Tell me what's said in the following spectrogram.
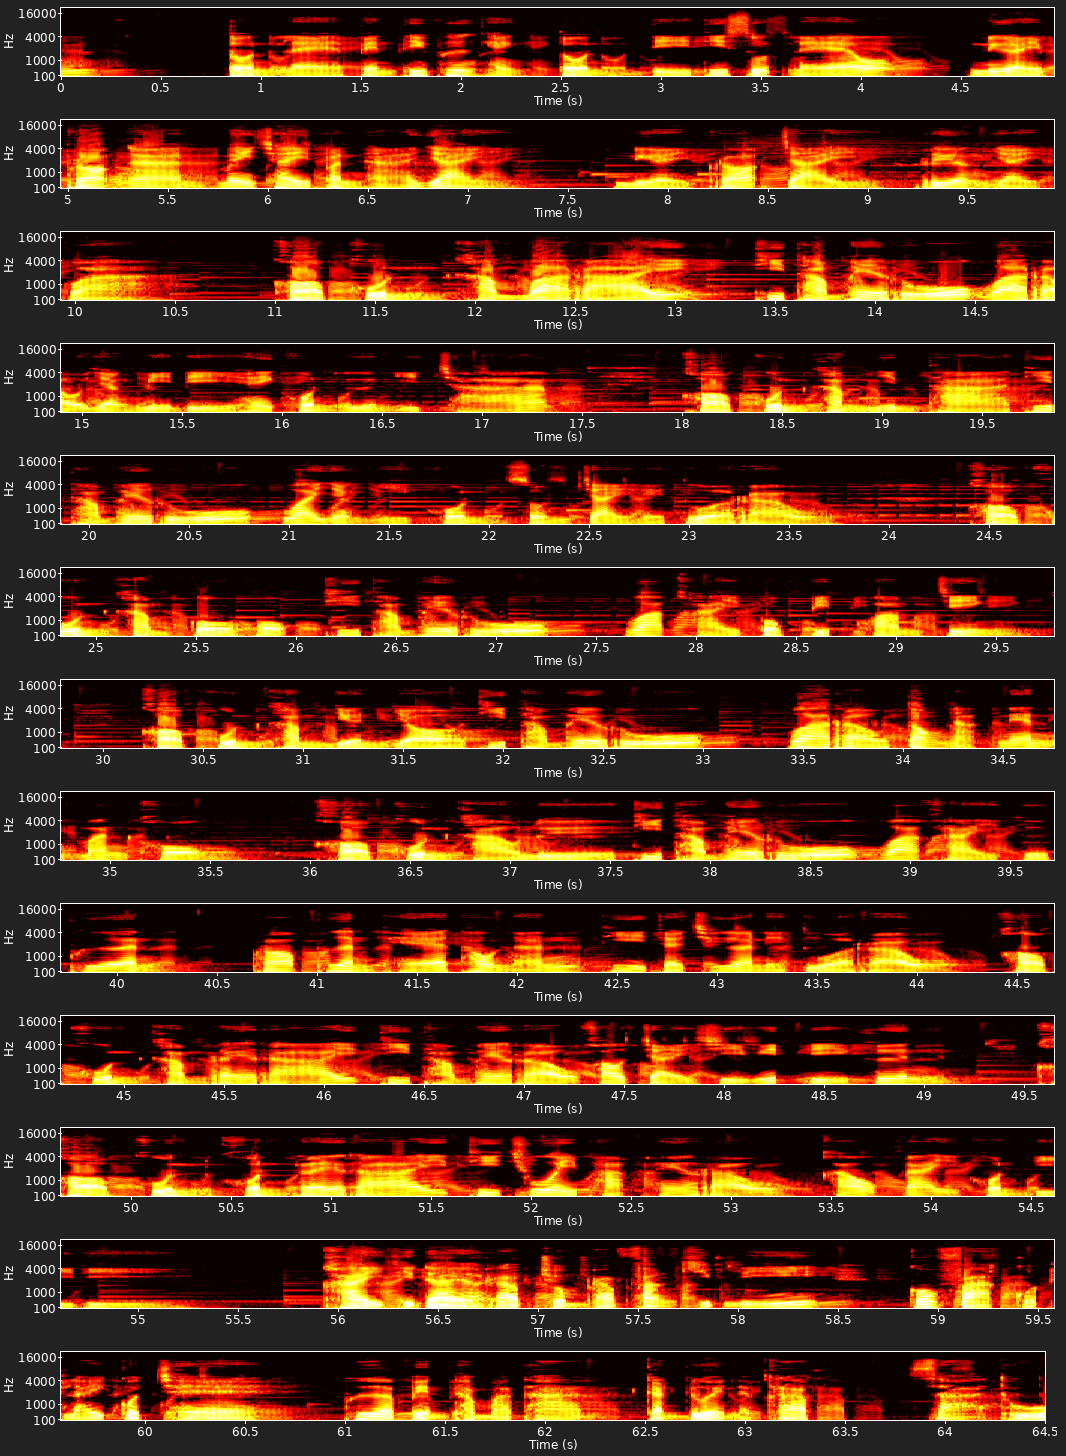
ตนแลเป็นที่พึ่งแห่งตนดีที่สุดแล้ว เหนื่อยเพราะงานไม่ใช่ปัญหาใหญ่ เหนื่อยเพราะใจเรื่องใหญ่กว่า ขอบคุณคำว่าร้ายที่ทำให้รู้ว่าเรายังมีดีให้คนอื่นอิจฉา ขอบคุณคำยินทาที่ทำให้รู้ว่ายังมีคนสนใจในตัวเรา ขอบคุณคำโกหกที่ทำให้รู้ว่าใครปกปิดความจริง ขอบคุณคำเยือนยอที่ทำให้รู้ว่าเราต้องหนักแน่นมั่นคง ขอบคุณข่าวลือที่ทำให้รู้ว่าใครคือเพื่อน เพราะเพื่อนแท้เท่านั้นที่จะเชื่อในตัวเรา ขอบคุณคำร้ายๆที่ทำให้เราเข้าใจชีวิตดีขึ้น ขอบคุณคนร้ายๆที่ช่วยผลักให้เราเข้าใกล้คนดีๆ ใครที่ได้รับชมรับฟังคลิปนี้ ก็ฝากกดไลค์กดแชร์ เพื่อเป็นธรรมทานกันด้วยนะครับ สาธุ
